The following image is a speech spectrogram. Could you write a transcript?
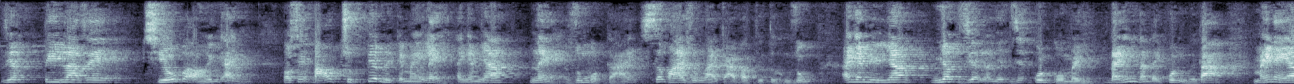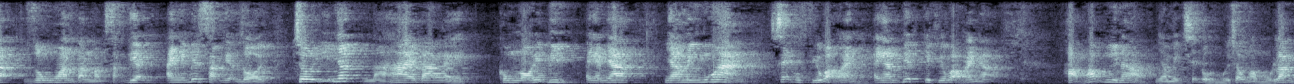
diện Tiraze chiếu vào hình ảnh nó sẽ báo trực tiếp lên cái máy lẻ. Anh em nhá nẻ dùng một cái sấp hai dùng hai cái và thứ tử không dùng anh em nhìn nhá, nhận diện là nhận diện quân của mình, đánh là đánh quân của người ta. Máy này ạ, dùng hoàn toàn bằng sạc điện. Anh em biết sạc điện rồi, chơi ít nhất là hai, ba ngày, không nói pin anh em nhá, nhà mình mua hàng, sẽ có phiếu bảo hành. Anh em biết cái phiếu bảo hành ạ hỏng hóc như nào, nhà mình sẽ đổi mới trong vòng một năm.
